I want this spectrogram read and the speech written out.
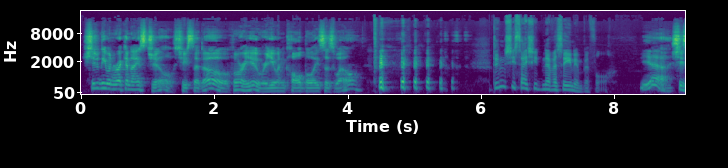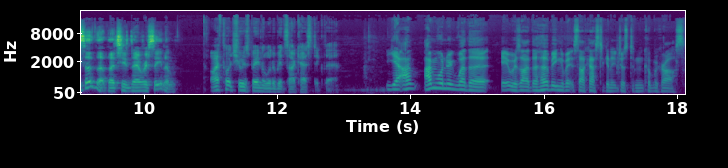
She didn't even recognize Gilles. She said, "Oh, who are you? Were you in Call Boys as well?" Didn't she say she'd never seen him before? Yeah, she said that that she'd never seen him. I thought she was being a little bit sarcastic there. Yeah, I'm I'm wondering whether it was either her being a bit sarcastic and it just didn't come across,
